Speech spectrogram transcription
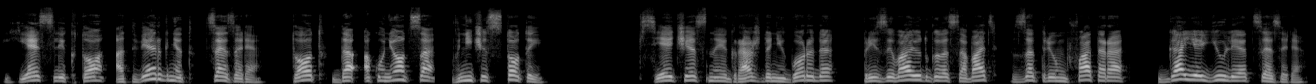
Если кто отвергнет Цезаря, тот да окунется в нечистоты!» Все честные граждане города призывают голосовать за триумфатора Гая Юлия Цезаря.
